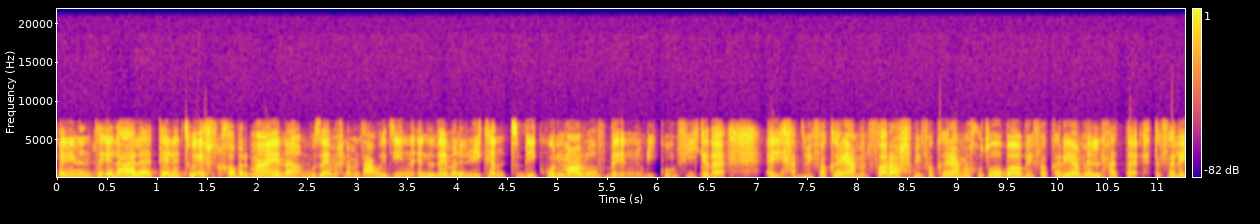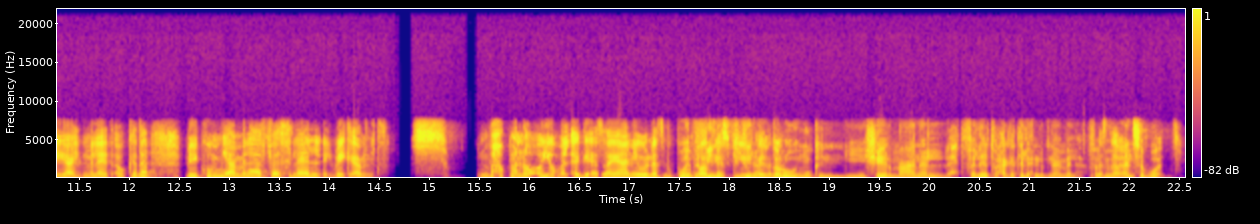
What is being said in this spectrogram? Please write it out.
خلّينا ننتقل على تالت وآخر خبر معانا، وزي ما إحنا متعودين إن دايمًا الweekend بيكون معروف بإنه بيكون فيه كده أي حد بيفكّر يعمل فرح، بيفكّر يعمل خطوبة، بيفكّر يعمل حتى احتفالية عيد ميلاد أو كده، بيكون بيعملها في خلال الweekend. بحكم إن هو يوم الأجازة يعني والناس بتكون وهيبقى في فاضية ناس فيه كتير وكده. هيقدروا ممكن يshare معانا الاحتفالات والحاجات اللي إحنا بنعملها، فبيبقى بالضبط. أنسب وقت.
